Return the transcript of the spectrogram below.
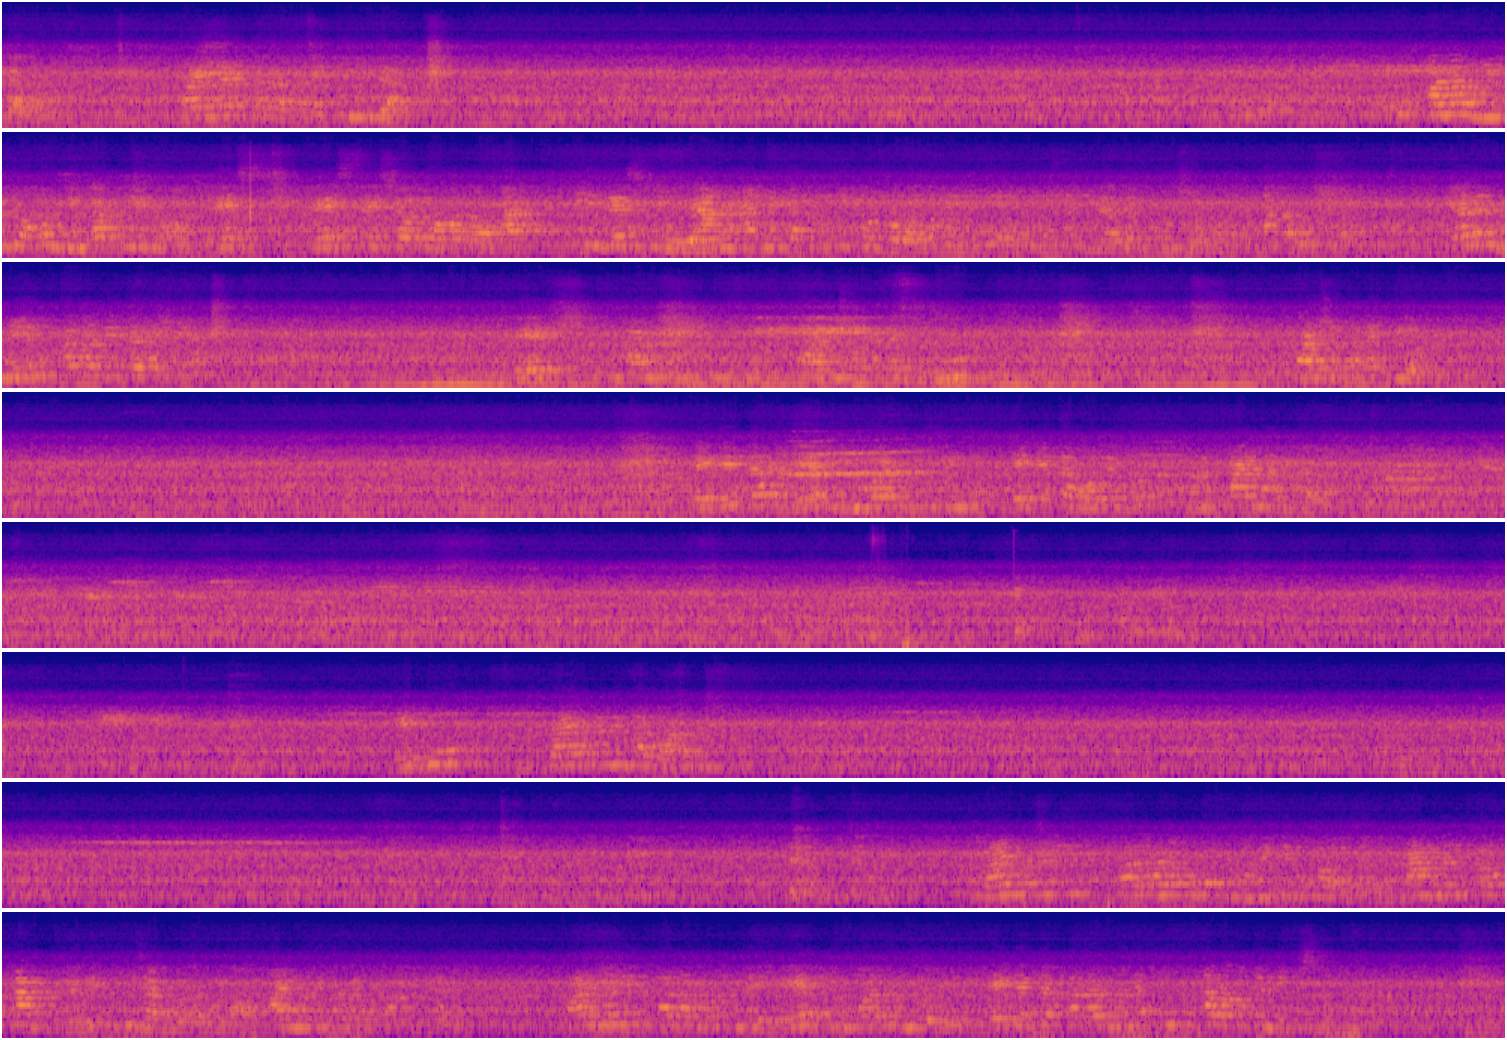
কালার প্রাইমারি কালার মানে দরকার কি ড্রেস কিনলে আমি আর মেকআপ কি করব মানে কি যাদের প্রয়োজন কালার ইয়ার মেন কালার যেটা থাকে রেড তারপর একটা ব্লু তারপর একটা ইয়েলো এই যেটা রেড ব্লু আর গ্রিন এই যেটা হলে মানে প্রাইমারি কালার এইটো প্রাইমারি কালার প্রাইমারি কালার হলো মানে কেনেকুৱা হৈছে প্রাইমারি কালার কাক দিলে সেইটো জানিব লাগিব ন প্রাইমারি কালার কাক দিলে প্রাইমারি কালার মানে রেড ব্লু আৰু ইয়েলো এইকেইটা কালার মানে কোন কালারতে মিক্স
